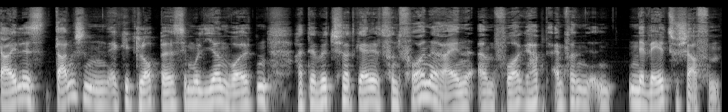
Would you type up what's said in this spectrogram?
geiles Dungeon-Gekloppe simulieren wollten, hat der Richard Garrett von vornherein ähm, vorgehabt, einfach eine Welt zu schaffen.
